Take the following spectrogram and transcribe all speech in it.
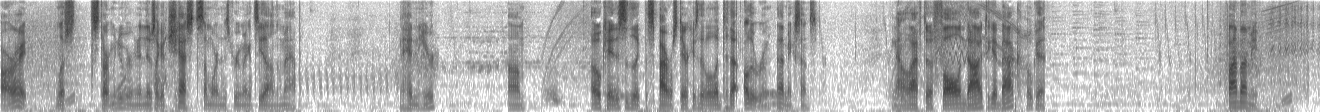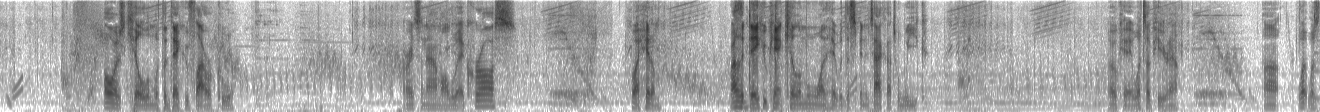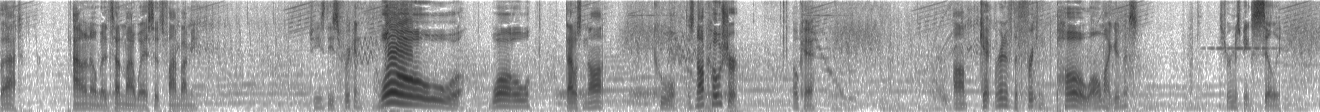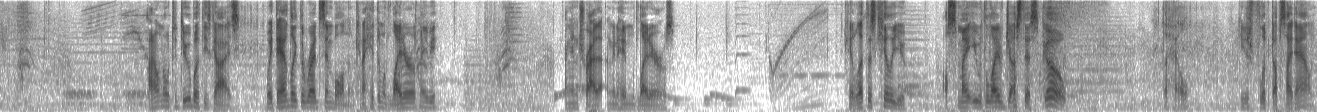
Alright. Let's start maneuvering. And there's like a chest somewhere in this room. I can see that on the map. I head in here? Um. Okay, this is like the spiral staircase that led to that other room. That makes sense. Now I'll have to fall and die to get back? Okay. Fine by me. Oh, I just killed them with the Deku Flower. Cool. Alright, so now I'm all the way across. Oh, I hit him. Wow, the Deku can't kill him in one hit with the spin attack. That's weak. Okay, what's up here now? Uh, what was that? I don't know, but it's out of my way, so it's fine by me. Jeez, these freaking... Whoa! Whoa! That was not cool. It's not kosher. Okay. Um, get rid of the freaking Poe. Oh my goodness. This room is being silly. I don't know what to do about these guys. Wait, they have like the red symbol on them. Can I hit them with light arrows maybe? I'm gonna try that. I'm gonna hit them with light arrows. Okay, let this kill you. I'll smite you with the light of justice. Go! What the hell? He just flipped upside down.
